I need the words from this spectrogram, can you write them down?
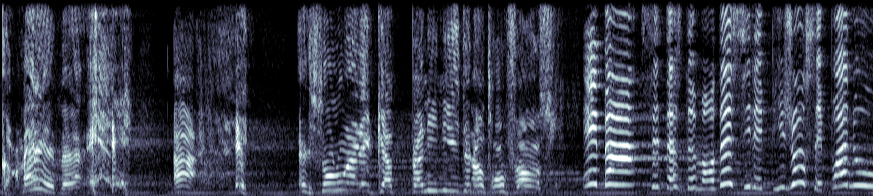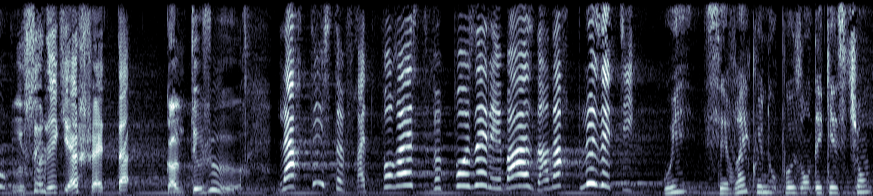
Quand même hein Ah Elles sont loin les cartes Panini de notre enfance Eh ben, c'est à se demander si les pigeons, c'est pas nous Ou celui qui achète, comme toujours. L'artiste Fred Forrest veut poser les bases d'un art plus éthique. Oui, c'est vrai que nous posons des questions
